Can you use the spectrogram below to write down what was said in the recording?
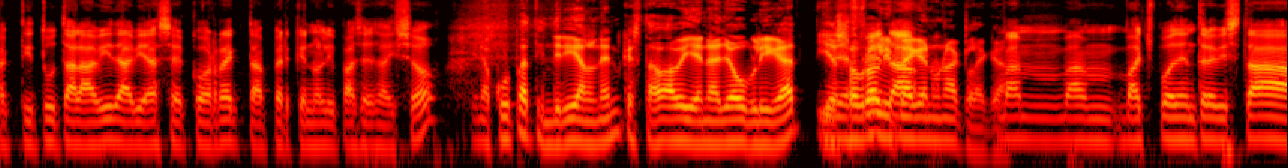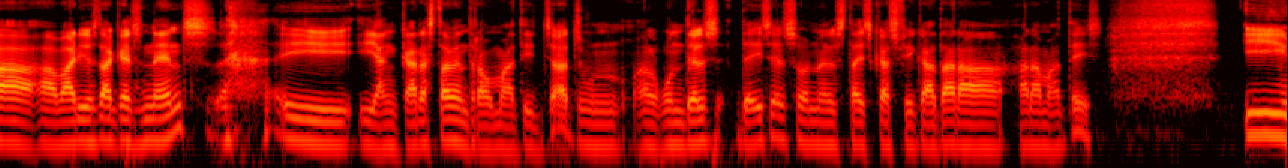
actitud a la vida havia de ser correcta perquè no li passés això. Quina culpa tindria el nen que estava veient allò obligat i, I a sobre fet, li peguen una claca? Vam, vam, vaig poder entrevistar a, a diversos d'aquests nens i, i encara estaven traumatitzats. Un, algun d'ells són els talls que has ficat ara, ara mateix. I,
